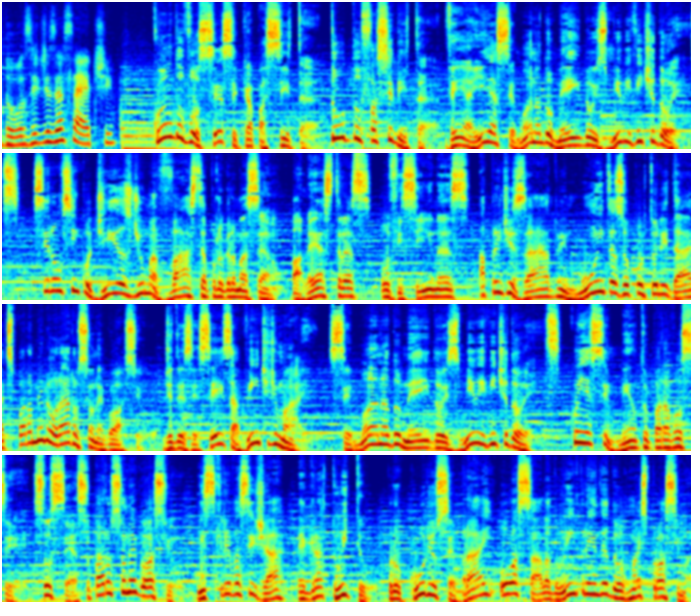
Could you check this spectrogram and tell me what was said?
12 e 17. Quando você se capacita, tudo facilita. Vem aí a Semana do MEI 2022. Serão cinco dias de uma vasta programação: palestras, oficinas, aprendizado e muitas oportunidades para melhorar o seu negócio. De 16 a 20 de maio. Semana do MEI 2022. Conhecimento para você. Sucesso para o seu negócio. Inscreva-se já, é gratuito. Procure o Sebrae ou a sala do empreendedor mais próxima.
